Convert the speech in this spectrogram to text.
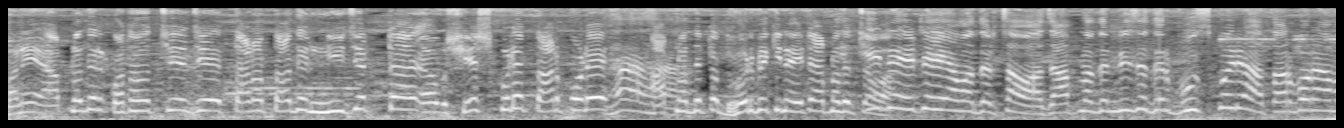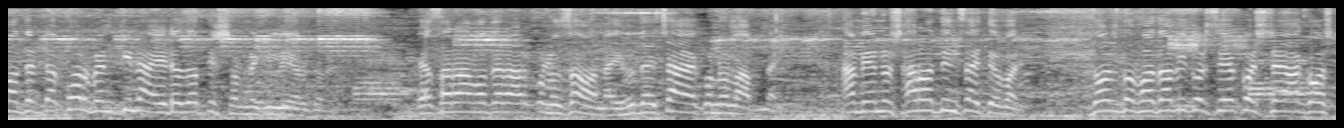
মানে আপনাদের কথা হচ্ছে যে তারা তাদের নিজেরটা শেষ করে তারপরে হ্যাঁ, হ্যাঁ। আপনাদেরটা ধরবে কিনা এটা আপনাদের চাওয়া? এটা এটাই আমাদের চাওয়া যে আপনাদের নিজেদের বুঝ কইরা তারপরে আমাদেরটা করবেন কিনা এটা জাতির সামনে ক্লিয়ার করা। এছাড়া আমাদের আর কোনো চাওয়া নাই হুদায় চায় কোনো লাভ নাই। আমি এনে সারাদিন চাইতে পারি। দশ দফা দাবি করছে একুশে আগস্ট,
